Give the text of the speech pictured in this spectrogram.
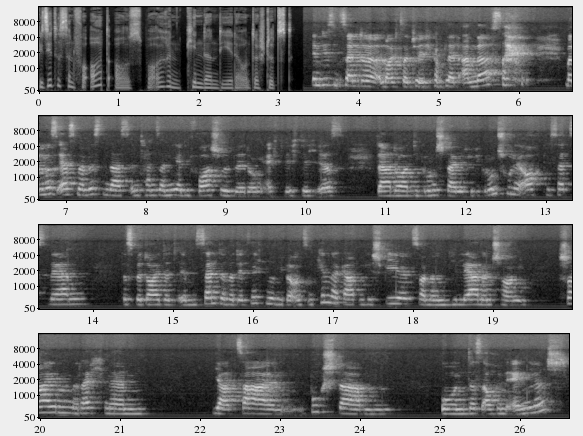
Wie sieht es denn vor Ort aus bei euren Kindern, die ihr da unterstützt? In diesem Center läuft es natürlich komplett anders. Man muss erstmal wissen, dass in Tansania die Vorschulbildung echt wichtig ist, da dort die Grundsteine für die Grundschule auch gesetzt werden. Das bedeutet, im Center wird jetzt nicht nur wie bei uns im Kindergarten gespielt, sondern die lernen schon Schreiben, Rechnen, ja, Zahlen, Buchstaben und das auch in Englisch.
